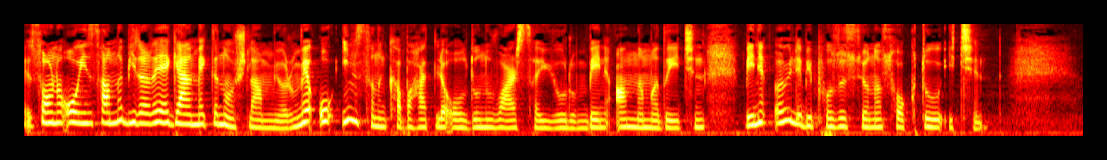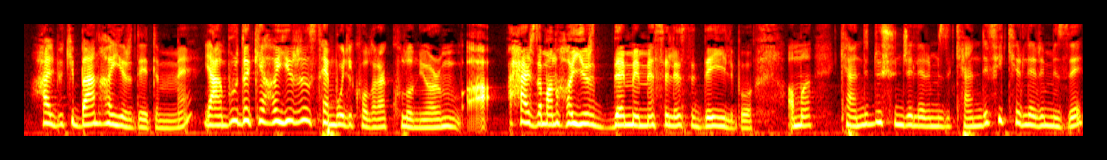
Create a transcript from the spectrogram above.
E, sonra o insanla bir araya gelmekten hoşlanmıyorum ve o insanın kabahatli olduğunu varsayıyorum beni anlamadığı için, beni öyle bir pozisyona soktuğu için. Halbuki ben hayır dedim mi? Yani buradaki hayırı sembolik olarak kullanıyorum. Her zaman hayır deme meselesi değil bu. Ama kendi düşüncelerimizi, kendi fikirlerimizi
